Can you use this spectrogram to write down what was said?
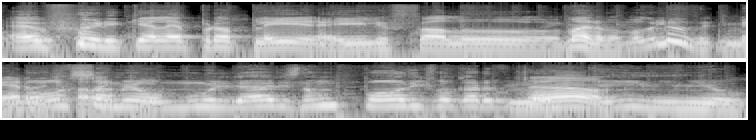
É porque ela é pro player. Aí ele falou. Mano, é um bagulho de merda de falar aqui. mulheres não podem jogar Não. meu.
